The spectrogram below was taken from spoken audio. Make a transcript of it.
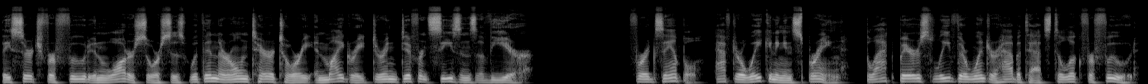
They search for food and water sources within their own territory and migrate during different seasons of the year. For example, after awakening in spring, black bears leave their winter habitats to look for food,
